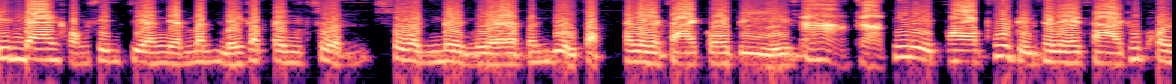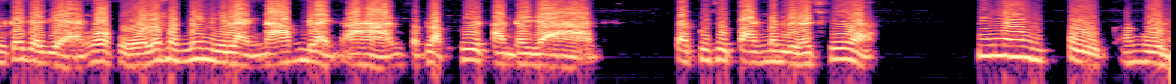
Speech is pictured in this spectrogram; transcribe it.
ดินแดนของซินเจียงเนี่ยมันเหมือนกับเป็นส่วนส่วนหนึ่งเลย มันอยู่กับทะเลทรายโกบีอ่าครับที่พอพูดถึงทะเลทรายทุกคนก็จะแหยงว่าโหแล้วมันไม่มีแหล่งน้ำแหล่งอาหารสำหรับพืชพันธุ์ยาหาร แต่กุสุปันมันเหลือเชื่อ ที่นั่นปลูกองุ่น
